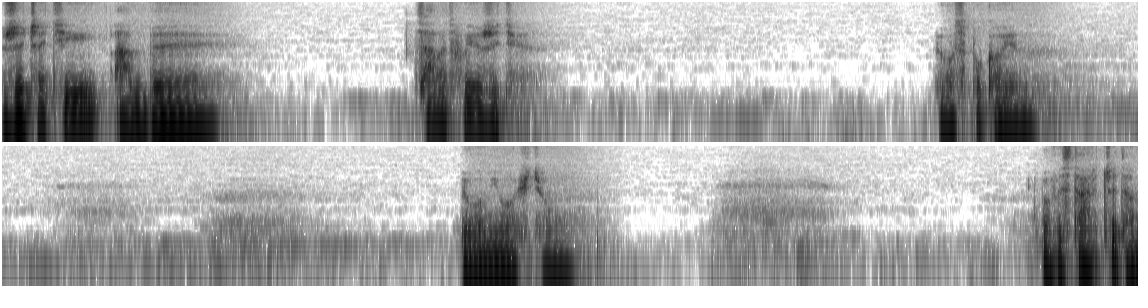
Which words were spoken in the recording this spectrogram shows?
życzę Ci, aby całe Twoje życie było spokojem. Było miłością. Bo wystarczy tam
